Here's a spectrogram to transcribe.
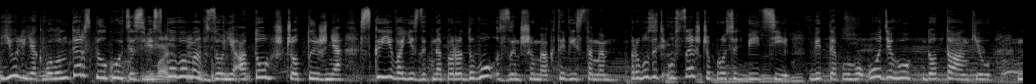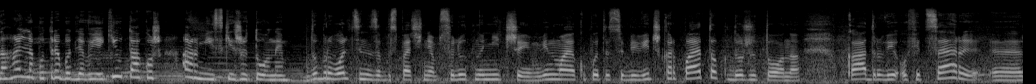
Юлія, як волонтер, спілкується з військовими в зоні АТО щотижня. З Києва їздить на передову з іншими активістами. Привозить усе, що просять бійці – від теплого одягу до танків. Нагальна потреба для вояків також – армійські жетони. Добровольці не забезпечені абсолютно нічим. Він має купити собі від шкарпеток до жетона. Кадрові офіцери е,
